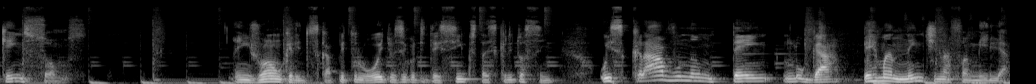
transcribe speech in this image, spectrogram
quem somos. Em João, queridos, capítulo 8, versículo 35, está escrito assim: O escravo não tem lugar permanente na família,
